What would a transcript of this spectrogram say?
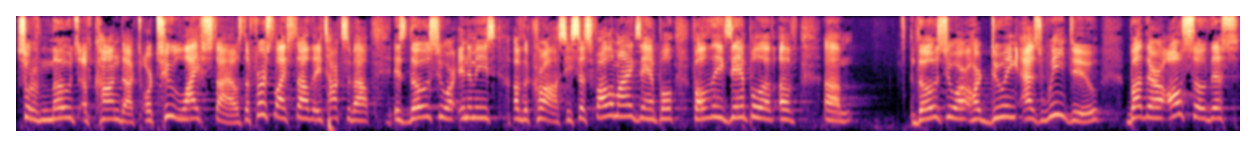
sort of modes of conduct or two lifestyles. The first lifestyle that he talks about is those who are enemies of the cross. He says, Follow my example, follow the example of, of um, those who are, are doing as we do, but there are also this,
